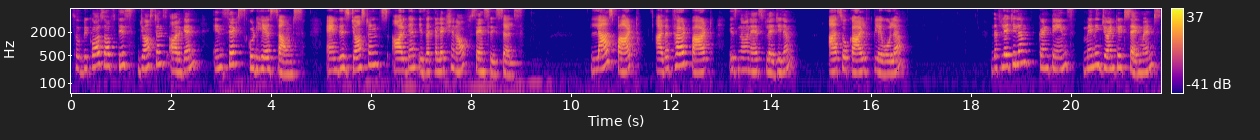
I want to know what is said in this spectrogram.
So because of this Johnston's organ, insects could hear sounds and this Johnston's organ is a collection of sensory cells. Last part or the third part is known as flagellum also called clavola. The flagellum contains many jointed segments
